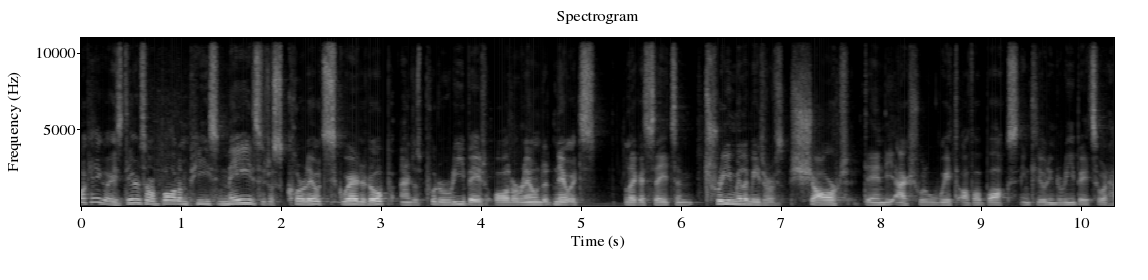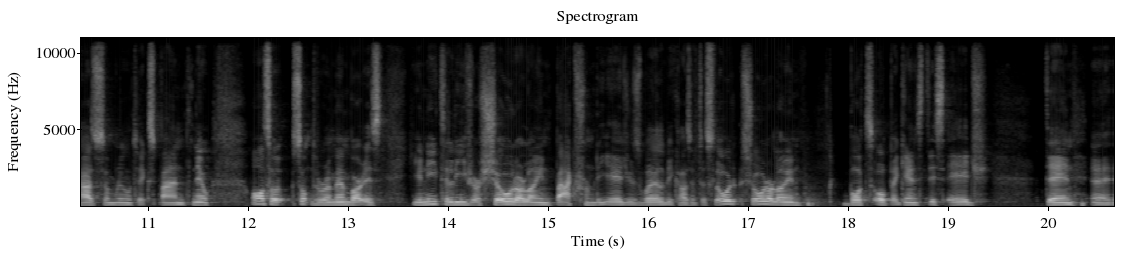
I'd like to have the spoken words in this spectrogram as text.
Okay guys, there's our bottom piece made, so just cut it out, squared it up, and just put a rebate all around it. Now it's like I say, it's three millimeters short than the actual width of a box, including the rebate, so it has some room to expand. Now, also something to remember is you need to leave your shoulder line back from the edge as well, because if the shoulder line butts up against this edge, then uh,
